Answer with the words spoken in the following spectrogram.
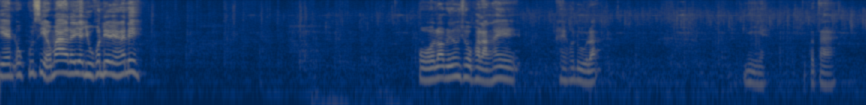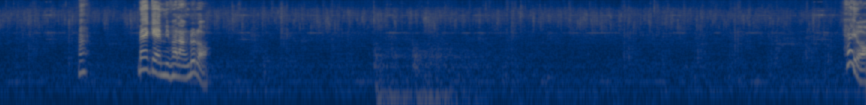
เย็น โอ้กูเสียวมากเลย อย่าอยู่คนเดียวอย่างนั้นดิ โอ้รอบนี้ต้องโชว์พลังให้ให้เขาดูละ นี่ไงตุ๊กตา แม่แกมีพลังด้วยเหรอ ใช่เหรอ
